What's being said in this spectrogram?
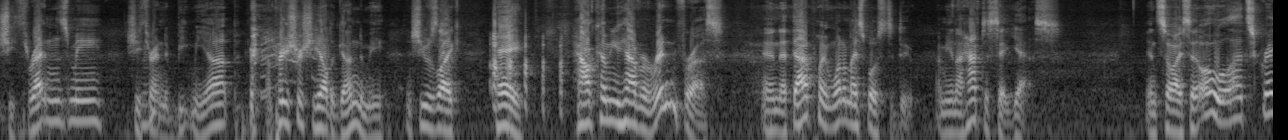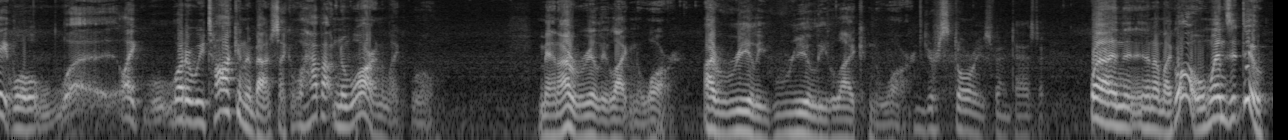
She threatens me. She threatened to beat me up. I'm pretty sure she held a gun to me, and she was like, "Hey, how come you haven't written for us?" And at that point, what am I supposed to do? I mean, I have to say yes. And so I said, "Oh, well, that's great. Well, what, like, what are we talking about?" She's like, "Well, how about noir?" And I'm like, "Well, man, I really like noir. I really, really like noir." Your story is fantastic. Well, and then and I'm like, "Whoa, well, when's it due?"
